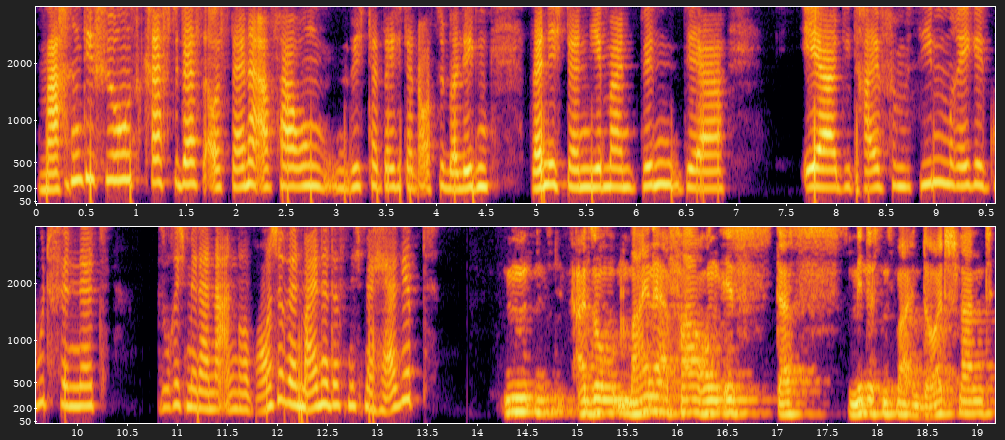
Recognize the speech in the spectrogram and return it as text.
Machen die Führungskräfte das aus deiner Erfahrung, sich tatsächlich dann auch zu überlegen, wenn ich denn jemand bin, der eher die 3-5-7-Regel gut findet, suche ich mir dann eine andere Branche, wenn meine das nicht mehr hergibt? Hm, also meine Erfahrung ist, dass mindestens mal in Deutschland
